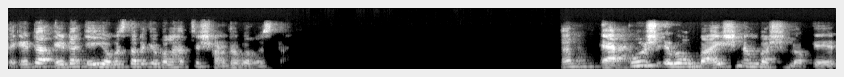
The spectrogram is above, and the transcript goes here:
এটা এটা এই অবস্থাটাকে বলা হচ্ছে সাধক অবস্থা। একুশ এবং বাইশ নম্বর শ্লোকের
